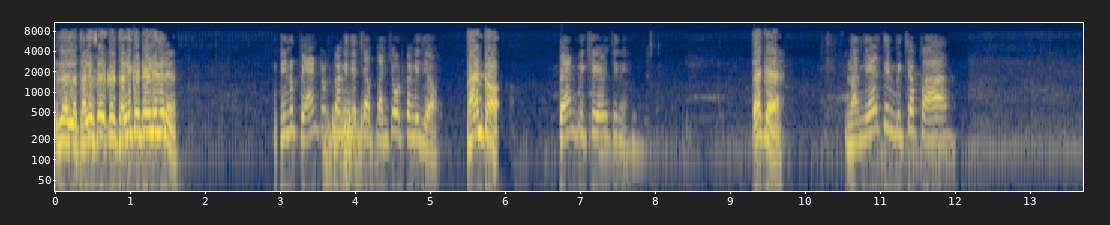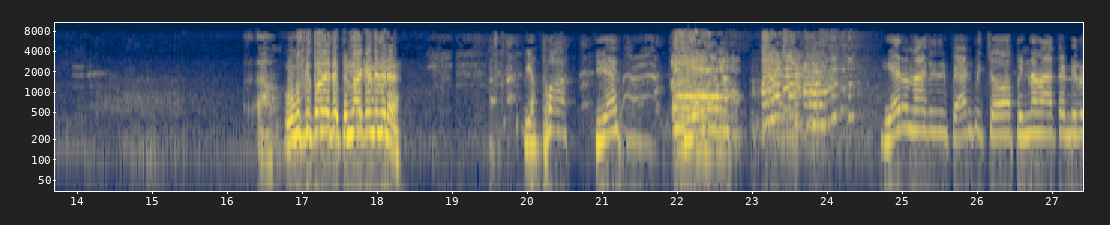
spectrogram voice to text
ಇಲ್ಲ ಇಲ್ಲ ತಲೆ ಸೈ ತಲೆ ಕಟ್ಕೊಂಡಿದೀನಿ. ನೀನು ಪ್ಯಾಂಟ್ ಉಟ್ಕೊಂಡಿದ್ಯಾ ಪಂಚೆ ಉಟ್ಕೊಂಡಿದ್ಯಾ? ಪ್ಯಾಂಟ್. ಪ್ಯಾಂಟ್ ಬಿಚ್ಚಿ ಹೇಳ್ತೀನಿ. ಯಾಕೆ? ನಾನು ಹೇಳ್ತೀನಿ ಬಿಚ್ಚಪ್ಪ. ಉಗುಸ್ಕಿ ತೊಗೊಂಡೈತೆ ಪಿನ್ ಹಾಕೊಂಡಿದೀನಿ. ಯಪ್ಪ. ಏನ್? ಏನನ್ನಾಗ್ಲಿ ನೀನ್ ಪ್ಯಾಂಟ್ ಬಿಚ್ಚೋ ಪಿನ್ನ ಹಾಕೊಂಡಿರು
